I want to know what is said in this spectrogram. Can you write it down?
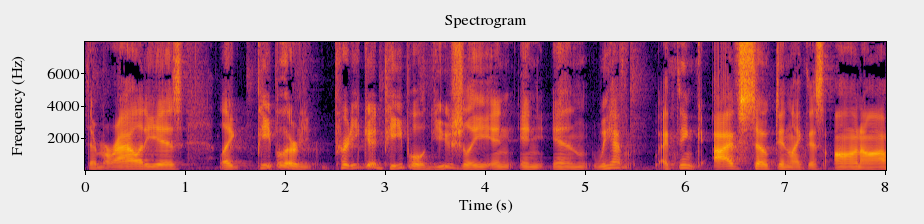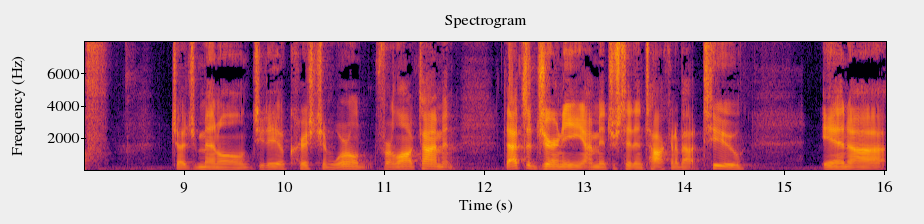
their morality is. Like people are pretty good people usually, and and and we have. I think I've soaked in like this on-off judgmental Judeo-Christian world for a long time, and that's a journey I'm interested in talking about too. And uh,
